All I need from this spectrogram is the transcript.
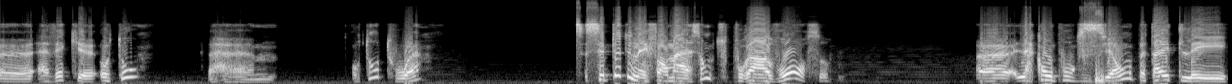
euh, avec euh, Otto. Euh, Otto, toi, c'est peut-être une information que tu pourrais avoir, ça. Euh, la composition, peut-être les.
